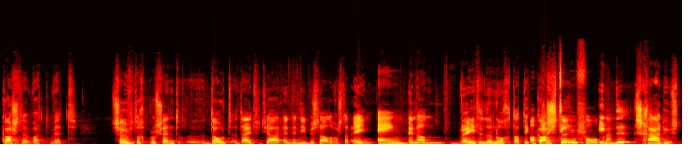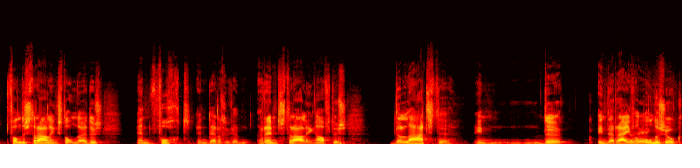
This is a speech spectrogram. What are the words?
kasten wat, werd 70% dood aan het eind van het jaar en de niet bestraalde was er één. En dan weten we nog dat die Op kasten in de schaduw van de straling stonden. Hè? Dus, en vocht en dergelijke remt straling af. Dus de laatste in de, in de rij De van reeks. onderzoek,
